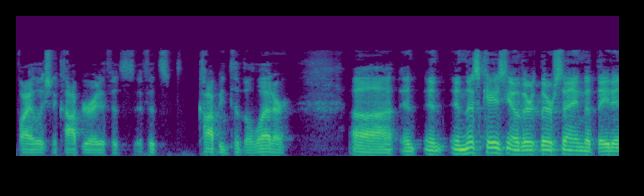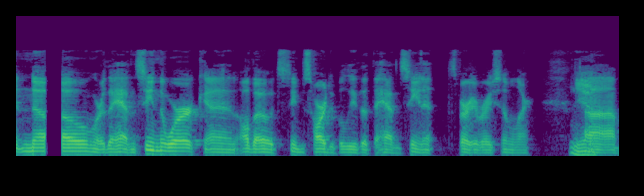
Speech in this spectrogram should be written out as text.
violation of copyright if it's if it's copied to the letter. Uh, in, this case, you know, they're, they're saying that they didn't know or they hadn't seen the work. And although it seems hard to believe that they hadn't seen it, it's very, very similar. Yeah. Uh,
